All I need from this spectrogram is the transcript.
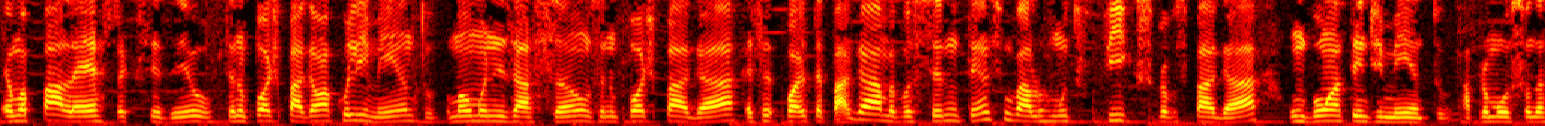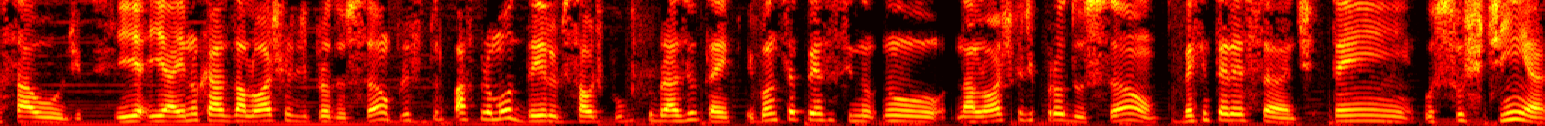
é uma palestra que você deu, você não pode pagar um acolhimento, uma humanização, você não pode pagar, você pode até pagar, mas você não tem assim, um valor muito fixo para você pagar um bom atendimento, a promoção da saúde. E, e aí no caso da lógica de produção, por isso tudo passa pelo modelo de saúde pública que o Brasil tem. E quando você pensa assim no, no- na lógica de produção, vê que interessante. Tem o SUS tinha,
